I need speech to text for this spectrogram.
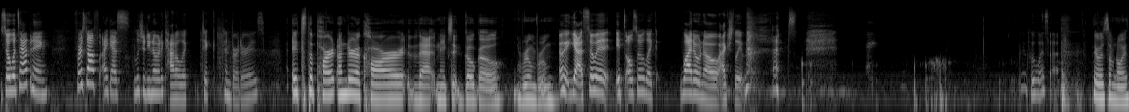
so what's happening? First off i guess lucia do you know what a catalytic converter is? It's the part under a car that makes it go go, room room. okay yeah so it it's also like well i don't know actually who was that There was some noise.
